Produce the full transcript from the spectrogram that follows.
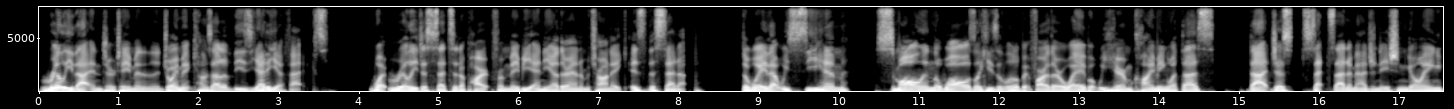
really that entertainment and enjoyment comes out of these yeti effects what really just sets it apart from maybe any other animatronic is the setup the way that we see him small in the walls like he's a little bit farther away but we hear him climbing with us that just sets that imagination going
